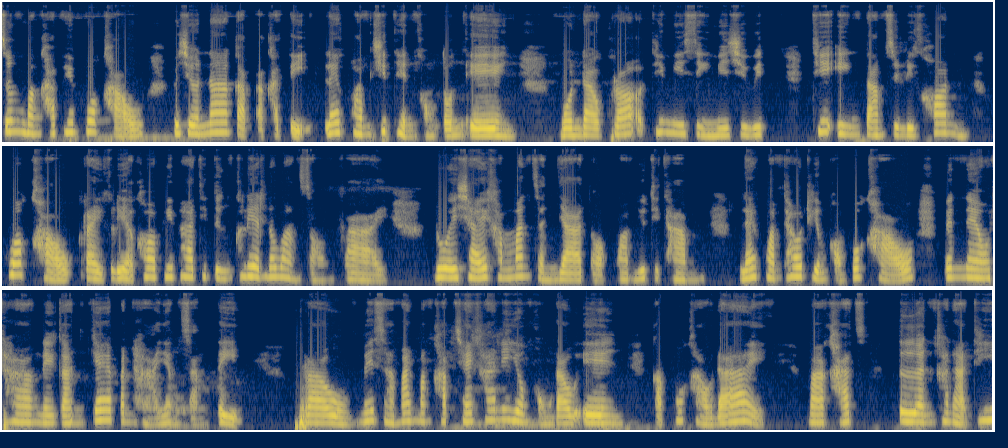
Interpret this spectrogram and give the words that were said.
ซึ่งบังคับให้พวกเขาเผชิญหน้ากับอคติและความคิดเห็นของตนเอง บนดาวเคราะห์ที่มีสิ่งมีชีวิต ที่อิงตามซิลิคอน พวกเขาไกล่เกลี่ยข้อพิพาทที่ตึงเครียดระหว่างสองฝ่าย โดยใช้คำมั่นสัญญาต่อความยุติธรรม และความเท่าเทียมของพวกเขาเป็นแนวทางในการแก้ปัญหาอย่างสันติ เราไม่สามารถบังคับใช้ค่านิยมของเราเองกับพวกเขาได้ มาคัสเตือนขณะที่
